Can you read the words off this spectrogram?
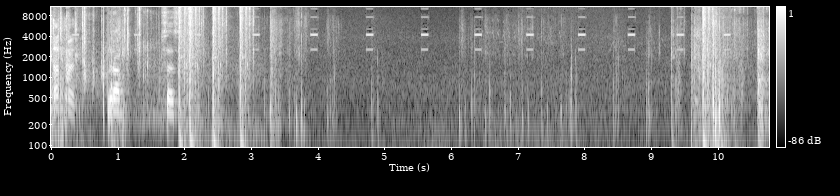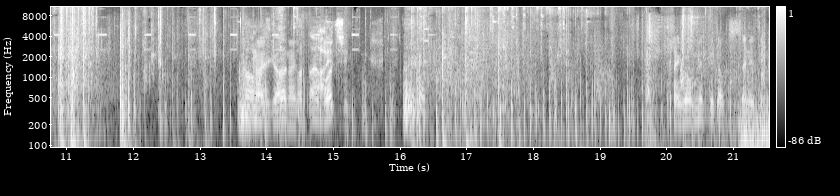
That rest. Ramp. Stairs. my nice god, nice. what I'm I watching. Can I go mid without anything?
